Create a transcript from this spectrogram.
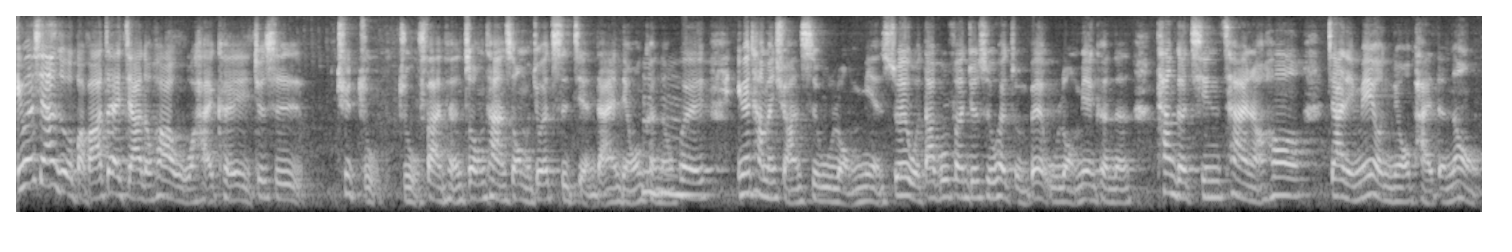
因为现在如果爸爸在家的话，我还可以就是。去煮煮饭，可能中餐的时候我们就会吃简单一点。我可能会，嗯、因为他们喜欢吃乌龙面，所以我大部分就是会准备乌龙面，可能烫个青菜，然后家里面有牛排的那种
